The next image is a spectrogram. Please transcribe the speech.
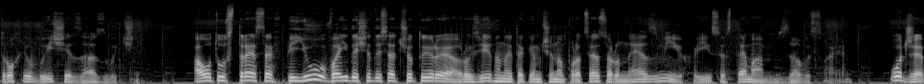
трохи вищі за звичні. А от у Stress FPU в AIDA 64 розігнаний таким чином процесор не зміг, і система зависає. Отже,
